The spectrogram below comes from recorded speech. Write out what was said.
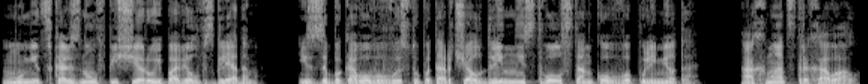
Мумит скользнул в пещеру и повел взглядом. Из-за бокового выступа торчал длинный ствол станкового пулемета. Ахмат страховал.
